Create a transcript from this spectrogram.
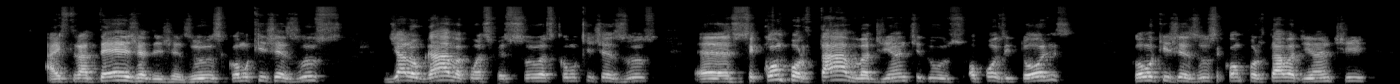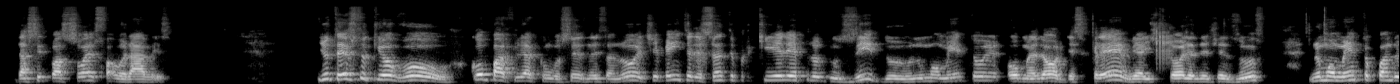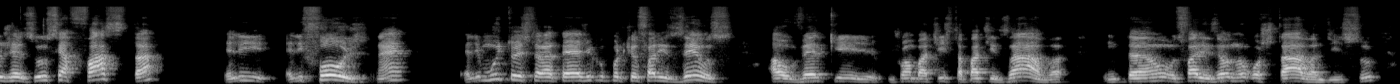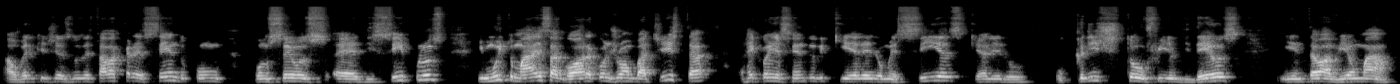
a estratégia de Jesus, como que Jesus dialogava com as pessoas, como que Jesus é, se comportava diante dos opositores, como que Jesus se comportava diante das situações favoráveis. E o texto que eu vou compartilhar com vocês nesta noite é bem interessante porque ele é produzido no momento, ou melhor, descreve a história de Jesus no momento quando Jesus se afasta, ele, ele foge, né? Ele é muito estratégico porque os fariseus, ao ver que João Batista batizava, então os fariseus não gostavam disso, ao ver que Jesus estava crescendo com com seus é, discípulos e muito mais agora com João Batista, reconhecendo de que ele era o Messias, que ele era o, o Cristo, o Filho de Deus, e então havia uma,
